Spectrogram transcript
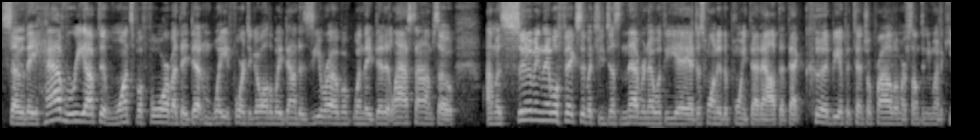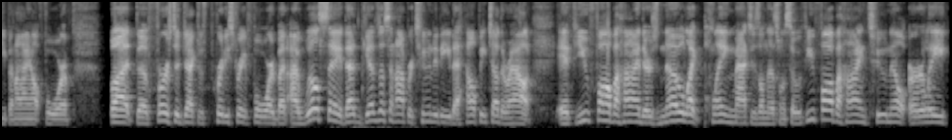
So they have re-upped it once before, but they didn't wait for it to go all the way down to zero when they did it last time. So I'm assuming they will fix it, but you just never know with EA. I just wanted to point that out that that could be a potential problem or something you want to keep an eye out for. But the first objective is pretty straightforward. But I will say that gives us an opportunity to help each other out. If you fall behind, there's no like playing matches on this one. So if you fall behind 2-0 early,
